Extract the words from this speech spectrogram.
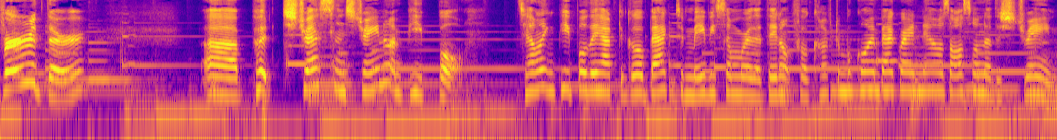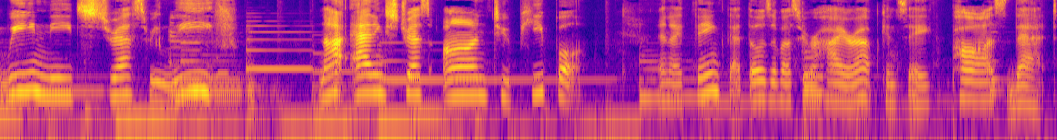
further uh, put stress and strain on people telling people they have to go back to maybe somewhere that they don't feel comfortable going back right now is also another strain. We need stress relief, not adding stress on to people. And I think that those of us who are higher up can say, pause that.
